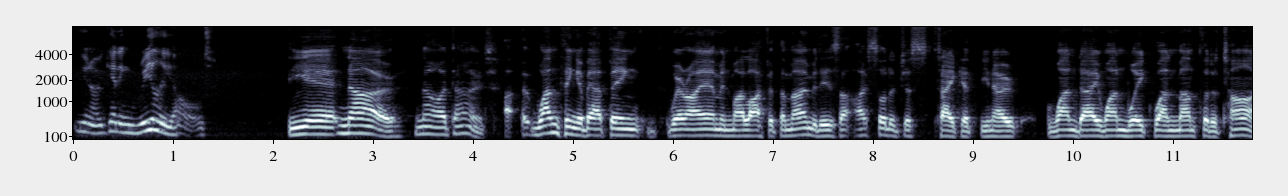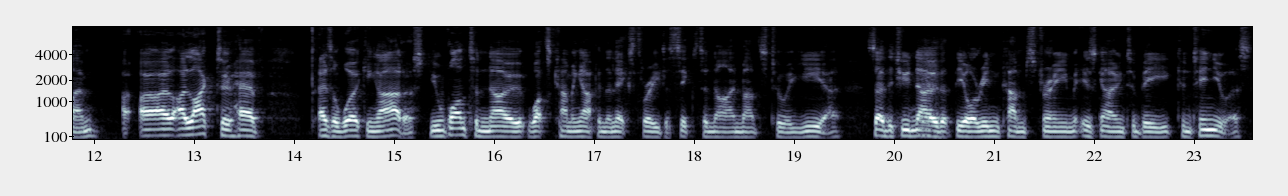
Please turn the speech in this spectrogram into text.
You know, getting really old. Yeah, no, no, I don't. Uh, one thing about being where I am in my life at the moment is I, I sort of just take it, you know, one day, one week, one month at a time. I, I, like to have, as a working artist, you want to know what's coming up in the next three to six to nine months to a year so that you know that your income stream is going to be continuous.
